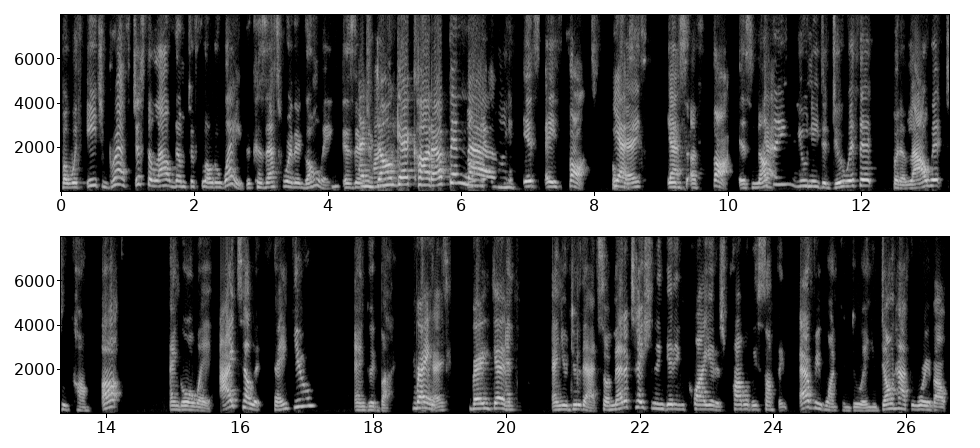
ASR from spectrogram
But with each breath, just allow them to float away because that's where they're going. Is there and don't get caught up in them. It's a thought. Okay. Yes. It's yes. a thought. It's nothing yes. you need to do with it, but allow it to come up and go away. I tell it thank you and goodbye. Right. Okay? Very good. And and you do that. So meditation and getting quiet is probably something everyone can do. And you don't have to worry about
